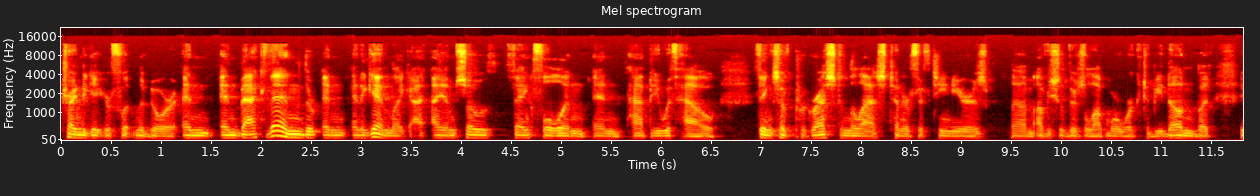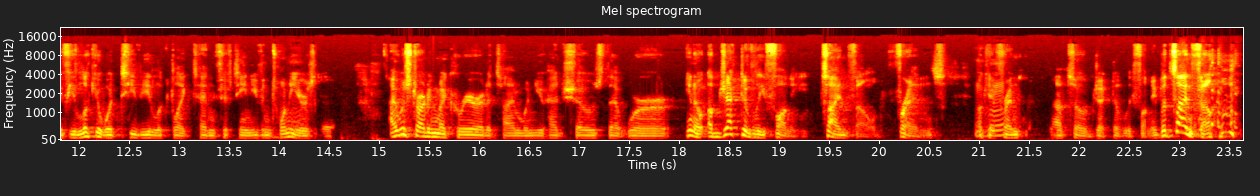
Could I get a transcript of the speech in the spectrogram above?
trying to get your foot in the door and and back then the, and and again like I, I am so thankful and and happy with how things have progressed in the last 10 or 15 years um, obviously, there's a lot more work to be done. But if you look at what TV looked like 10, 15, even 20 years ago, I was starting my career at a time when you had shows that were, you know, objectively funny. Seinfeld, Friends. Okay, mm-hmm. Friends not so objectively funny, but Seinfeld.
